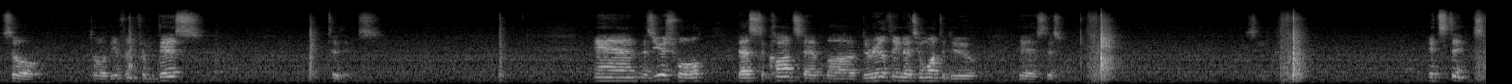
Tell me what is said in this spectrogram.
So, totally different from this to this. And as usual, that's the concept, but the real thing that you want to do is this one. See? It stinks.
